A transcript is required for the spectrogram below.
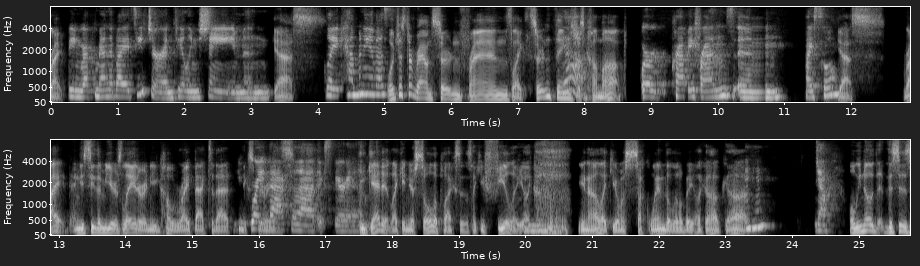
right. being reprimanded by a teacher and feeling shame and yes. Like how many of us well just around certain friends like certain things yeah. just come up. Or crappy friends in high school. Yes. Right. And you see them years later and you go right back to that you experience. right back to that experience. You get it like in your solar plexus. Like you feel it. You're like mm-hmm. you know like you almost suck wind a little bit. You're like oh god. Mm-hmm. yeah. Well we know that this is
